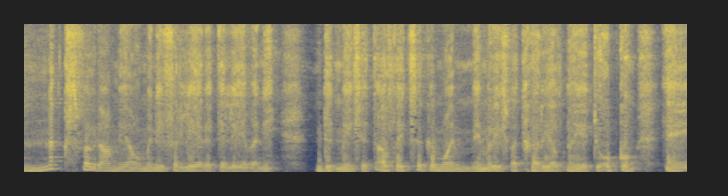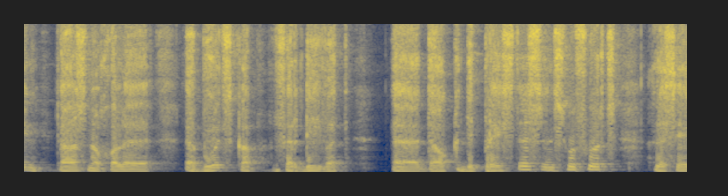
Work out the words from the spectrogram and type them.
Niks fout daarmee om in die verlede te lewe nie. Dit mens het altyd sikke mooie memories wat gereeld na jou toe opkom. En daar is nog al een boodskap vir die wat uh, dalk depressed is en sovoorts. Hulle sê,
